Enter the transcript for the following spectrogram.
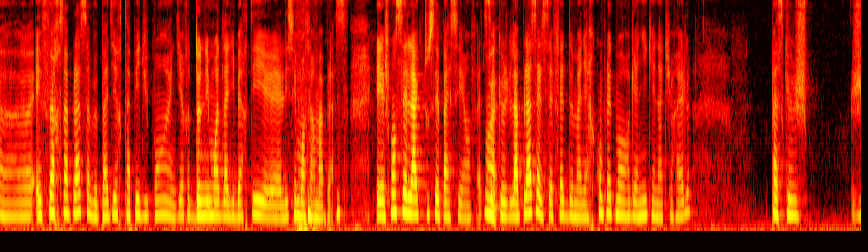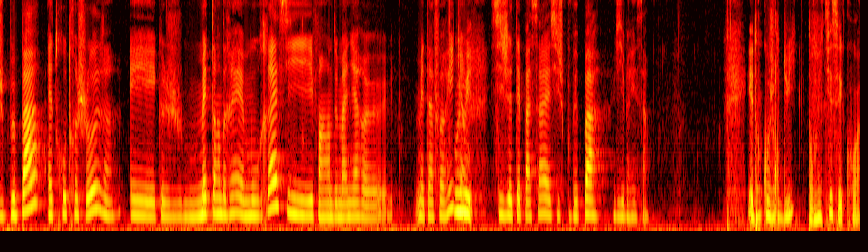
Euh, et faire sa place, ça ne veut pas dire taper du poing et dire donnez-moi de la liberté et laissez-moi faire ma place. Et je pense que c'est là que tout s'est passé en fait. C'est que la place, elle s'est faite de manière complètement organique et naturelle. Parce que je je peux pas être autre chose et que je m'éteindrais et mourrais si, enfin, de manière euh, métaphorique, si si j'étais pas ça et si je pouvais pas vibrer ça. Et donc aujourd'hui, ton métier c'est quoi?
